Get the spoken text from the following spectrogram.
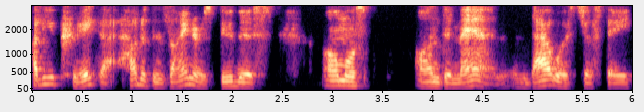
How do you create that? How do designers do this almost on demand? And that was just a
